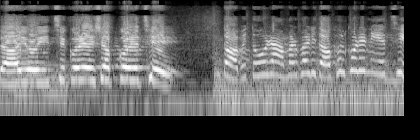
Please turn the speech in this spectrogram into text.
তাই ও ইচ্ছে করে এসব করেছে। তবে তো ওরা আমার বাড়ি দখল করে নিয়েছে।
